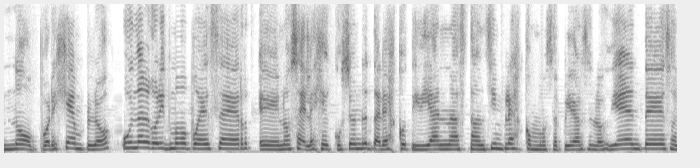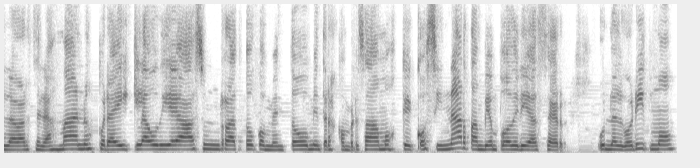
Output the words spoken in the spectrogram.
no. Por ejemplo, un algoritmo puede ser, eh, no sé, la ejecución de tareas cotidianas tan simples como cepillarse los dientes o lavarse las manos. Por ahí Claudia hace un rato comentó mientras conversábamos que cocinar también podría ser un algoritmo.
